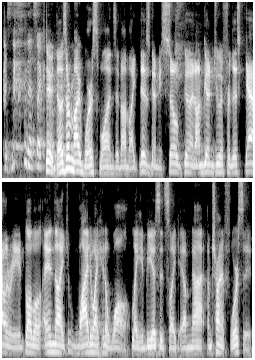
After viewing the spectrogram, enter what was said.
Because that's like dude those are my worst ones if i'm like this is gonna be so good. I'm gonna do it for this gallery and blah blah and like why do i hit a wall? Like it because it's like i'm not i'm trying to force it.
